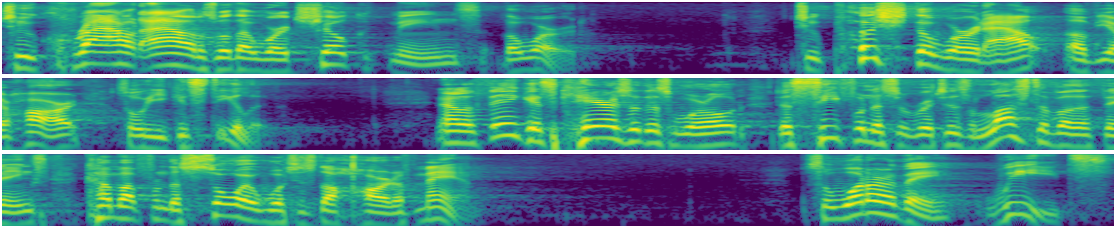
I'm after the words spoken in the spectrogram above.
to crowd out, is what that word choke means, the word. To push the word out of your heart so he can steal it. Now, the thing is, cares of this world, deceitfulness of riches, lust of other things come up from the soil, which is the heart of man. So, what are they? Weeds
